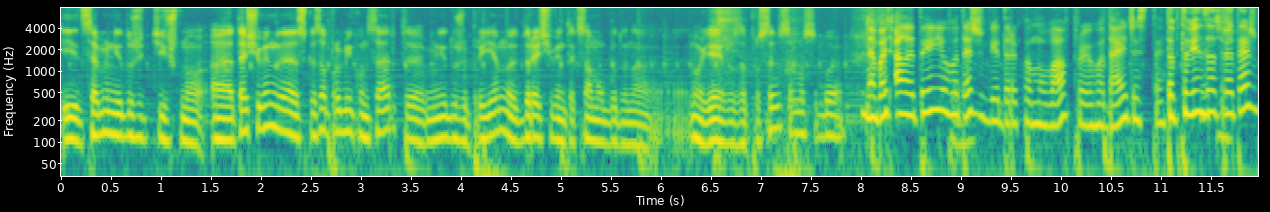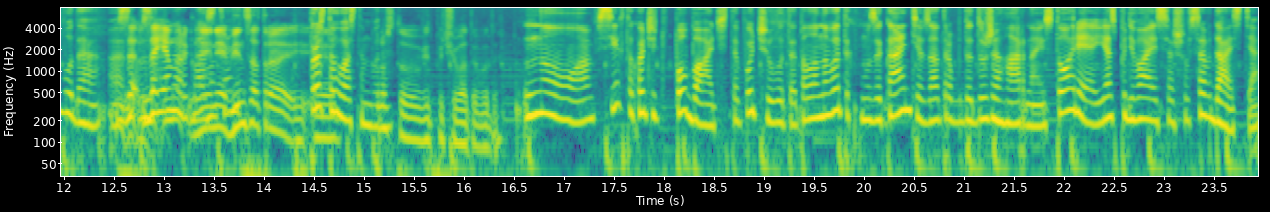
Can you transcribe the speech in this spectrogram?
І це мені дуже тішно. Е, Те, що він е, сказав про мій концерт, е, мені дуже приємно. До речі, він так само буде на. Ну, я його запросив само собою. Не бач, але ти його теж відрекламував про його дайджести. Тобто він завтра теж буде на- Ні, ні, він завтра просто гостем буде. просто відпочивати буде. Ну, а всі, хто хочуть побачити, почути талановитих музикантів, завтра буде дуже гарна історія. Я сподіваюся, що все вдасться.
